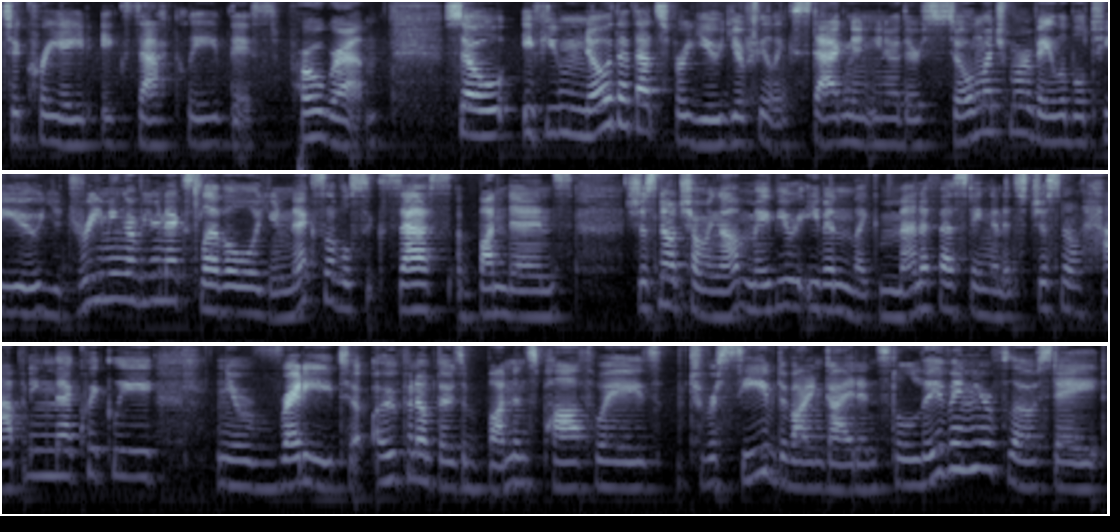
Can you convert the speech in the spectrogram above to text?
to create exactly this program. So, if you know that that's for you, you're feeling stagnant, you know, there's so much more available to you, you're dreaming of your next level, your next level success, abundance, it's just not showing up. Maybe you're even like manifesting and it's just not happening that quickly, and you're ready to open up those abundance pathways, to receive divine guidance, live in your flow state,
